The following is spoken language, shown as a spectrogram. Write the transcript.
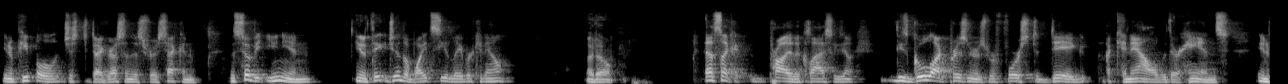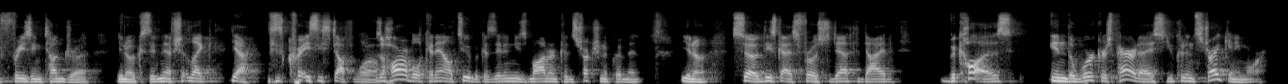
you know, people just to digress on this for a second, the Soviet Union, you know, think, do you know the White Sea Labor Canal? I don't. That's like probably the classic example. These Gulag prisoners were forced to dig a canal with their hands in freezing tundra, you know, because they didn't have sh- like, yeah, this crazy stuff. Wow. It was a horrible canal too because they didn't use modern construction equipment, you know. So these guys froze to death, died because in the workers' paradise you couldn't strike anymore.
